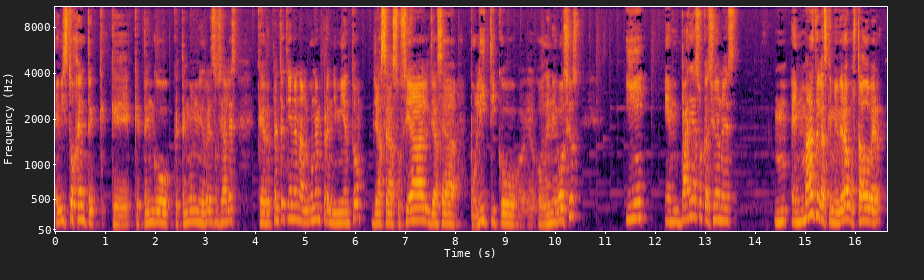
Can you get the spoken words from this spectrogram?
he visto gente que, tengo, que tengo en mis redes sociales que de repente tienen algún emprendimiento, ya sea social, ya sea político eh, o de negocios, y en varias ocasiones, en más de las que me hubiera gustado ver,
